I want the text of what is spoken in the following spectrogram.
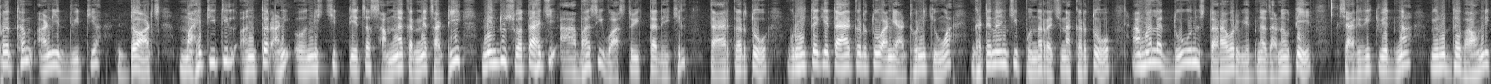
प्रथम आणि द्वितीय डॉट्स माहितीतील अंतर आणि अनिश्चिततेचा सामना करण्यासाठी मेंदू स्वतःची आभासी वास्तविकता देखील तयार करतो. गृहितके तयार करतो आणि आठवणी किंवा घटनांची पुनर्रचना करतो. आम्हाला दोन स्तरावर वेदना जाणवते. शारीरिक वेदना विरुद्ध भावनिक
